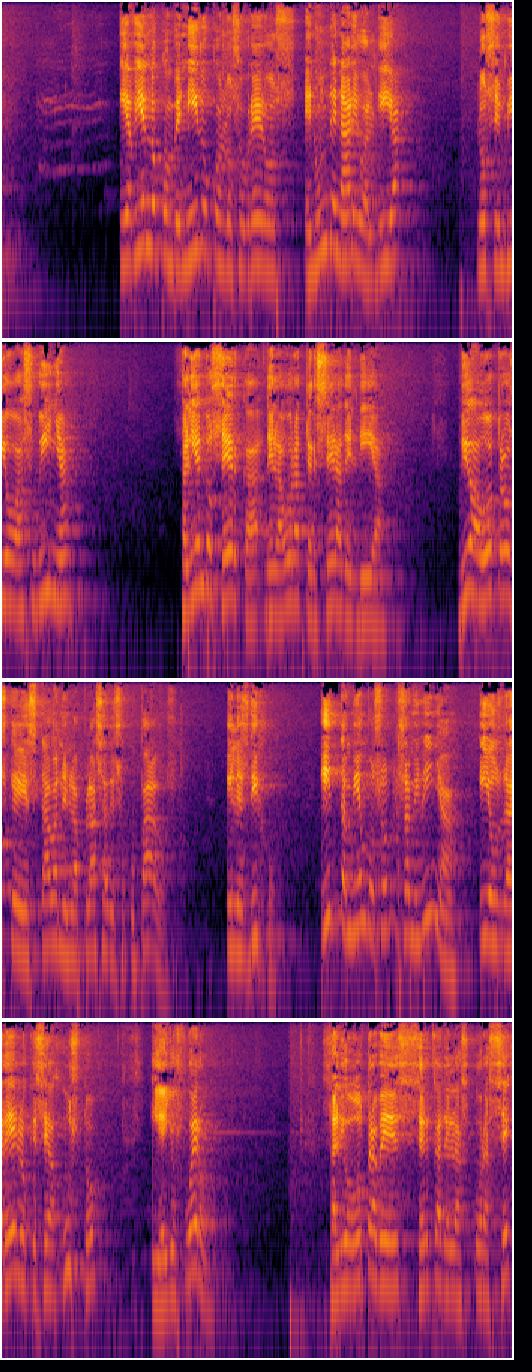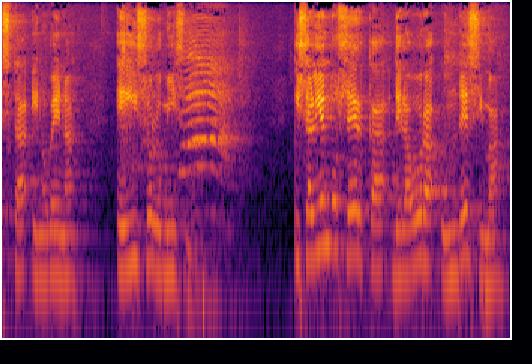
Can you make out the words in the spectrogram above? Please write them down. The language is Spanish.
Y habiendo convenido con los obreros en un denario al día, los envió a su viña. Saliendo cerca de la hora tercera del día, vio a otros que estaban en la plaza desocupados y les dijo, id también vosotros a mi viña y os daré lo que sea justo. Y ellos fueron. Salió otra vez cerca de las horas sexta y novena e hizo lo mismo. Y saliendo cerca de la hora undécima,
